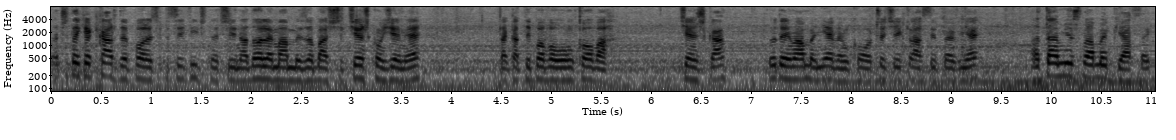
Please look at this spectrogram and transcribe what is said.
znaczy tak jak każde pole specyficzne, czyli na dole mamy, zobaczcie, ciężką ziemię, taka typowo łąkowa, ciężka. Tutaj mamy, nie wiem, koło trzeciej klasy pewnie, a tam już mamy piasek.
